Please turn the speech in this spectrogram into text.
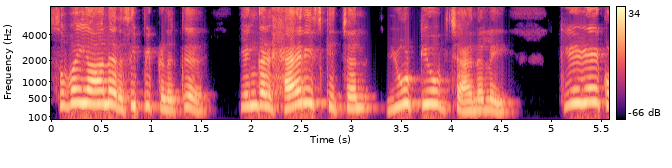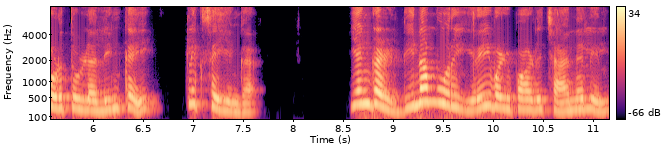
சுவையான ரெசிபிகளுக்கு எங்கள் ஹாரிஸ் கிச்சன் யூடியூப் சேனலை கீழே கொடுத்துள்ள லிங்கை கிளிக் செய்யுங்க. எங்கள் தினம் ஒரு இறை வழிபாடு சேனலில்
